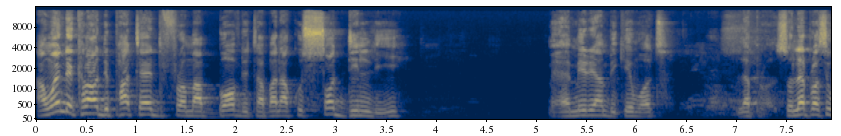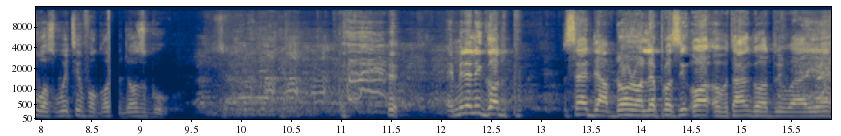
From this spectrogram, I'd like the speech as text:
And when the cloud departed from above the tabernacle, suddenly uh, Miriam became what? Leprous. So leprosy was waiting for God to just go. Immediately God said they have done wrong. Leprosy, oh, oh, thank God we are here.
